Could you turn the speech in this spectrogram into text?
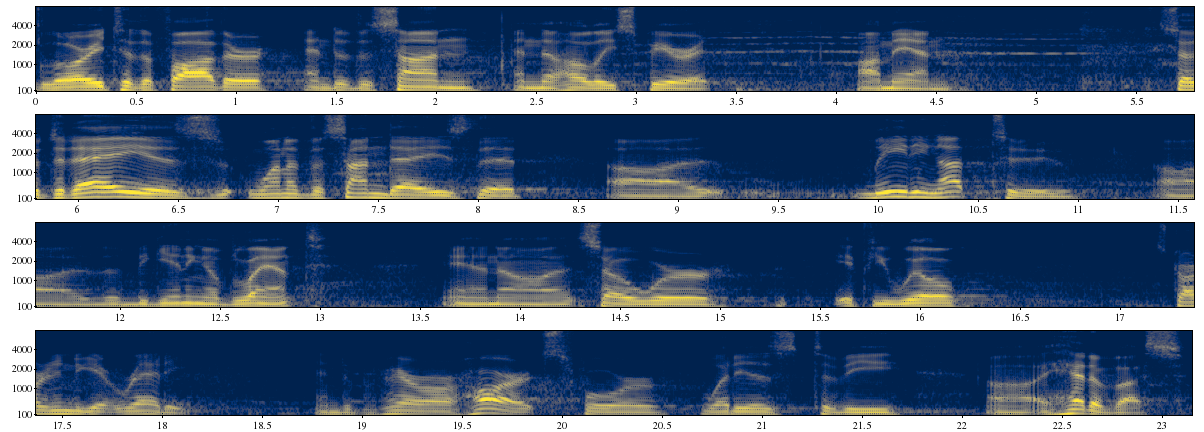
Glory to the Father, and to the Son, and the Holy Spirit. Amen. So today is one of the Sundays that, uh, leading up to uh, the beginning of Lent, and uh, so we're, if you will, starting to get ready and to prepare our hearts for what is to be uh, ahead of us.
